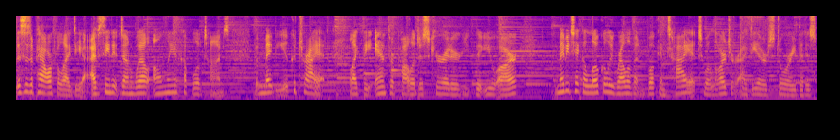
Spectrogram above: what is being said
this is a powerful idea. I've seen it done well only a couple of times, but maybe you could try it. Like the anthropologist curator that you are, maybe take a locally relevant book and tie it to a larger idea or story that is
